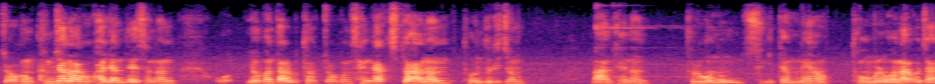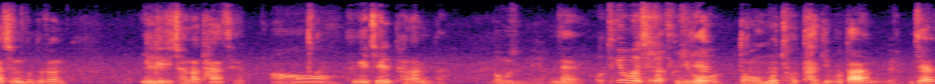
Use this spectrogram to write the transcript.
조금 금전하고 관련돼서는 이번 달부터 조금 생각지도 않은 돈들이 좀 나한테는 들어오는 수기 때문에요. 도움을 원하고자 하시는 분들은 일일이 전화 다 하세요. 아, 그게 제일 편합니다. 너무 좋네요. 네. 어떻게 보면 제가 듣기로 그게 너무 좋다기보다 네. 이제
